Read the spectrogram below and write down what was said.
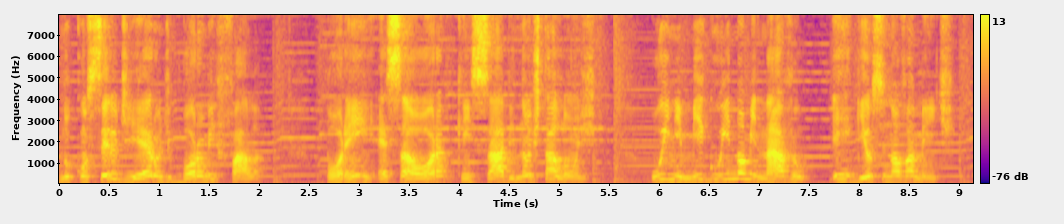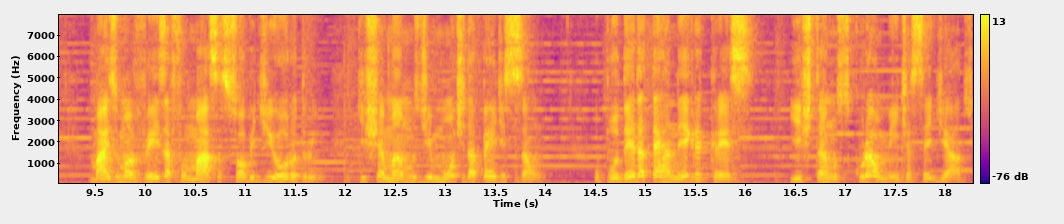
No Conselho de Elrond, Boromir fala Porém, essa hora, quem sabe, não está longe. O inimigo inominável ergueu-se novamente. Mais uma vez a fumaça sobe de Orodruin, que chamamos de Monte da Perdição. O poder da Terra Negra cresce, e estamos cruelmente assediados.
